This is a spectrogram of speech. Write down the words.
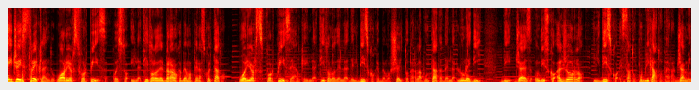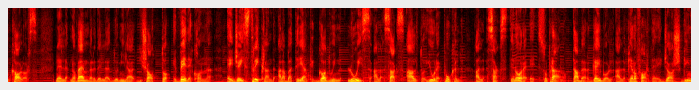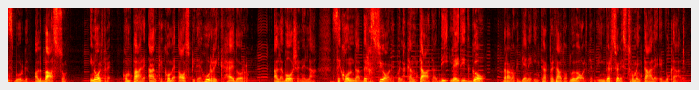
AJ Strickland, Warriors for Peace, questo è il titolo del brano che abbiamo appena ascoltato. Warriors for Peace è anche il titolo del, del, disco che abbiamo scelto per la puntata del lunedì di Jazz Un disco al giorno. Il disco è stato pubblicato per Jamming Colors nel novembre del 2018 e vede con AJ Strickland alla batteria anche Godwin Lewis al sax alto, Jure Pukel al sax tenore e soprano, Taber Gable al pianoforte e Josh Ginsburg al basso. Inoltre compare anche come ospite Ulrich Hedor alla voce nella seconda versione, quella cantata di Let It Go, brano che viene interpretato due volte in versione strumentale e vocale.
